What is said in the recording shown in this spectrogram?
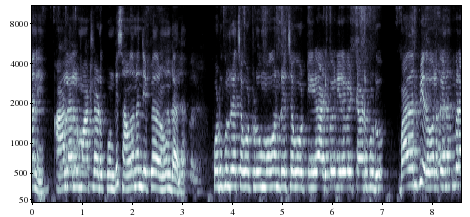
అని వాళ్ళు మాట్లాడుకుంటే సమాధానం చెప్పేది ఉండాలి. కొడుకులు రెచ్చగొట్టుడు మొగను రెచ్చగొట్టి అడిపోయి నిలబెట్టి అడుగుడు. బాధ అనిపించదు వాళ్ళకైనా మరి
